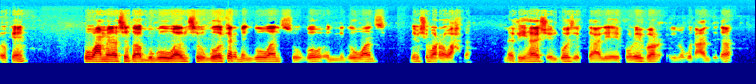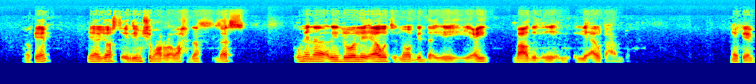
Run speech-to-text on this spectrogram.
okay؟ هو عاملها setup go once و go الفرق بين go once و go إن go once بيمشي مرة واحدة. ما فيهاش الجزء بتاع اللي forever اللي موجود عندي ده. okay؟ هي just اللي يمشي مرة واحدة بس. وهنا redo layout إن هو بيبدأ يعيد بعض الايه ال layout عنده. okay؟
